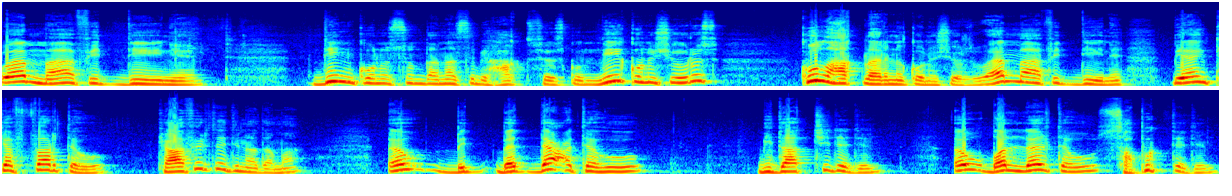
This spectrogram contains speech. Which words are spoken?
Ve emma fid dini din konusunda nasıl bir hak söz konusu? Neyi konuşuyoruz? Kul haklarını konuşuyoruz. Ve emma fid dini bi en keffertehu kafir dedin adama. Ev bedda'tehu bidatçı dedin. Ev dalleltehu sapık dedin.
